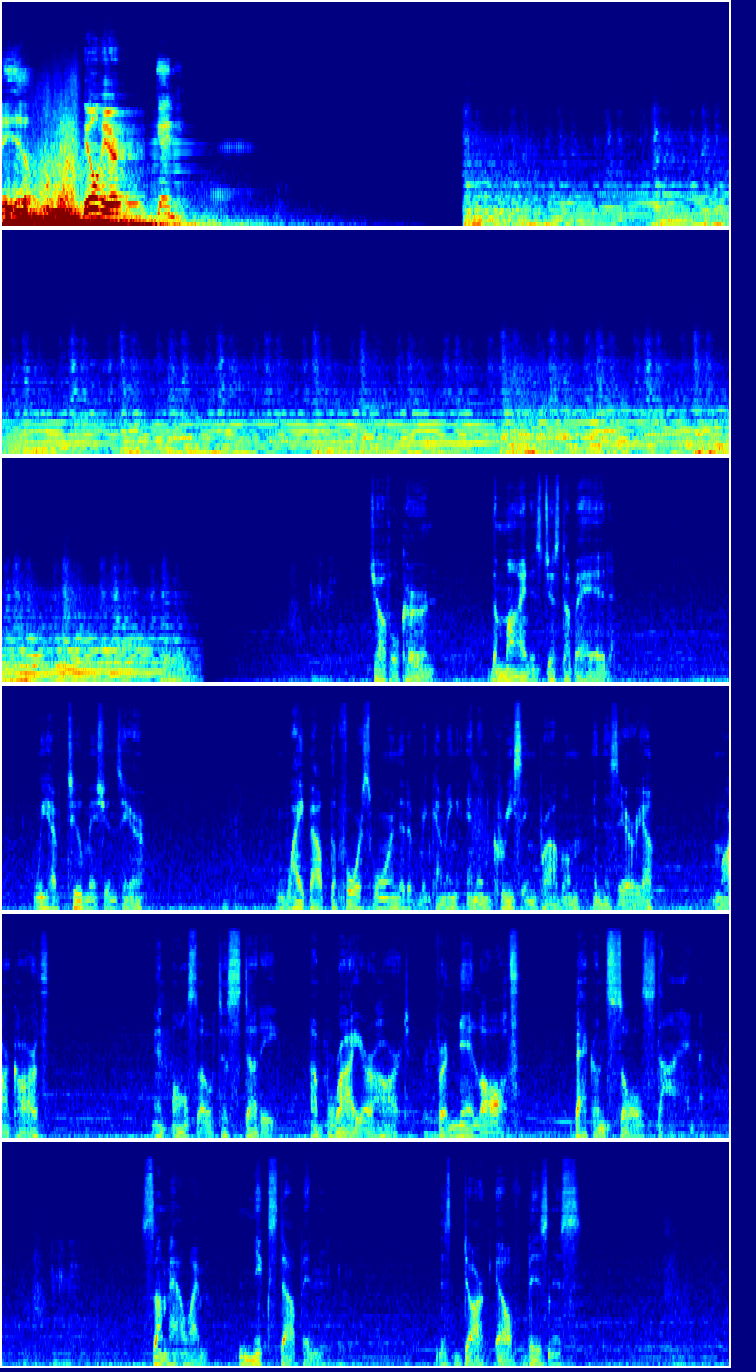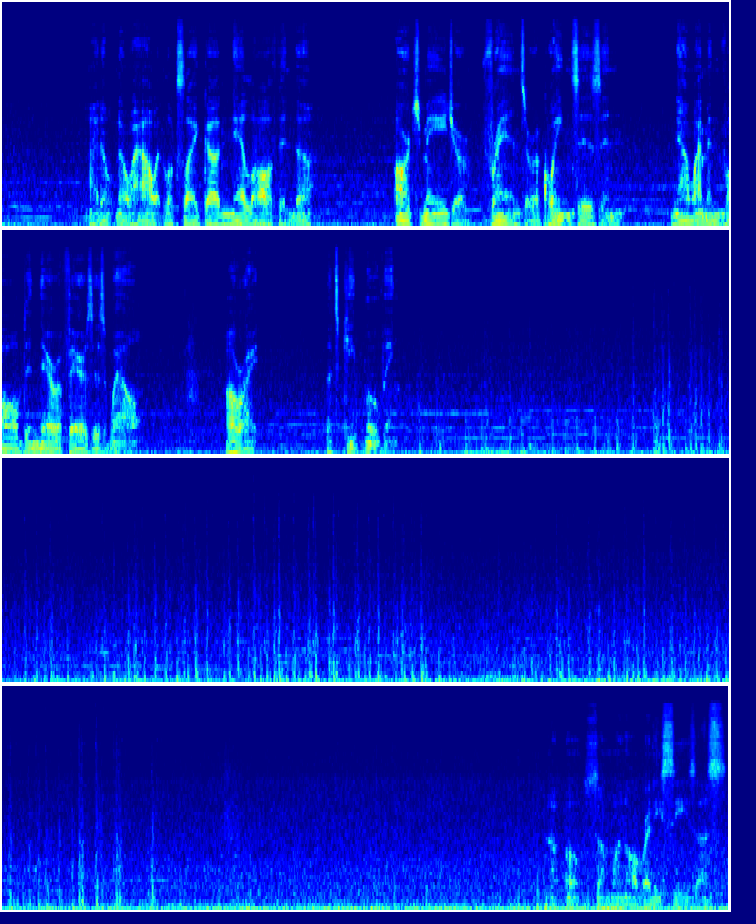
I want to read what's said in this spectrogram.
Hey, Hill. Hill here. Gaming. Kern, the mine is just up ahead. We have two missions here. Wipe out the Forsworn that are becoming an increasing problem in this area, Markarth. And also to study a Briarheart for Neloth back on Solstheim. Somehow I'm mixed up in this dark elf business. I don't know how. It looks like uh, Neloth and the Archmage are friends or acquaintances, and now I'm involved in their affairs as well. Alright, let's keep moving. Someone already sees us.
